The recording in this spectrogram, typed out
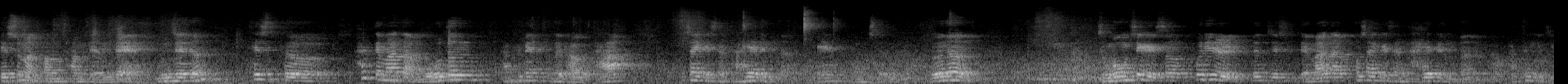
개수만 카운트하면 되는데 문제는 테스트 할 때마다 모든 다큐멘트들하고 다 포장 계산을 다 해야 된다는 게 문제예요. 그거는 전공책에서 풀이를 던지실 때마다 포장 계산을 다 해야 된다는 거하고 같은 거지?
